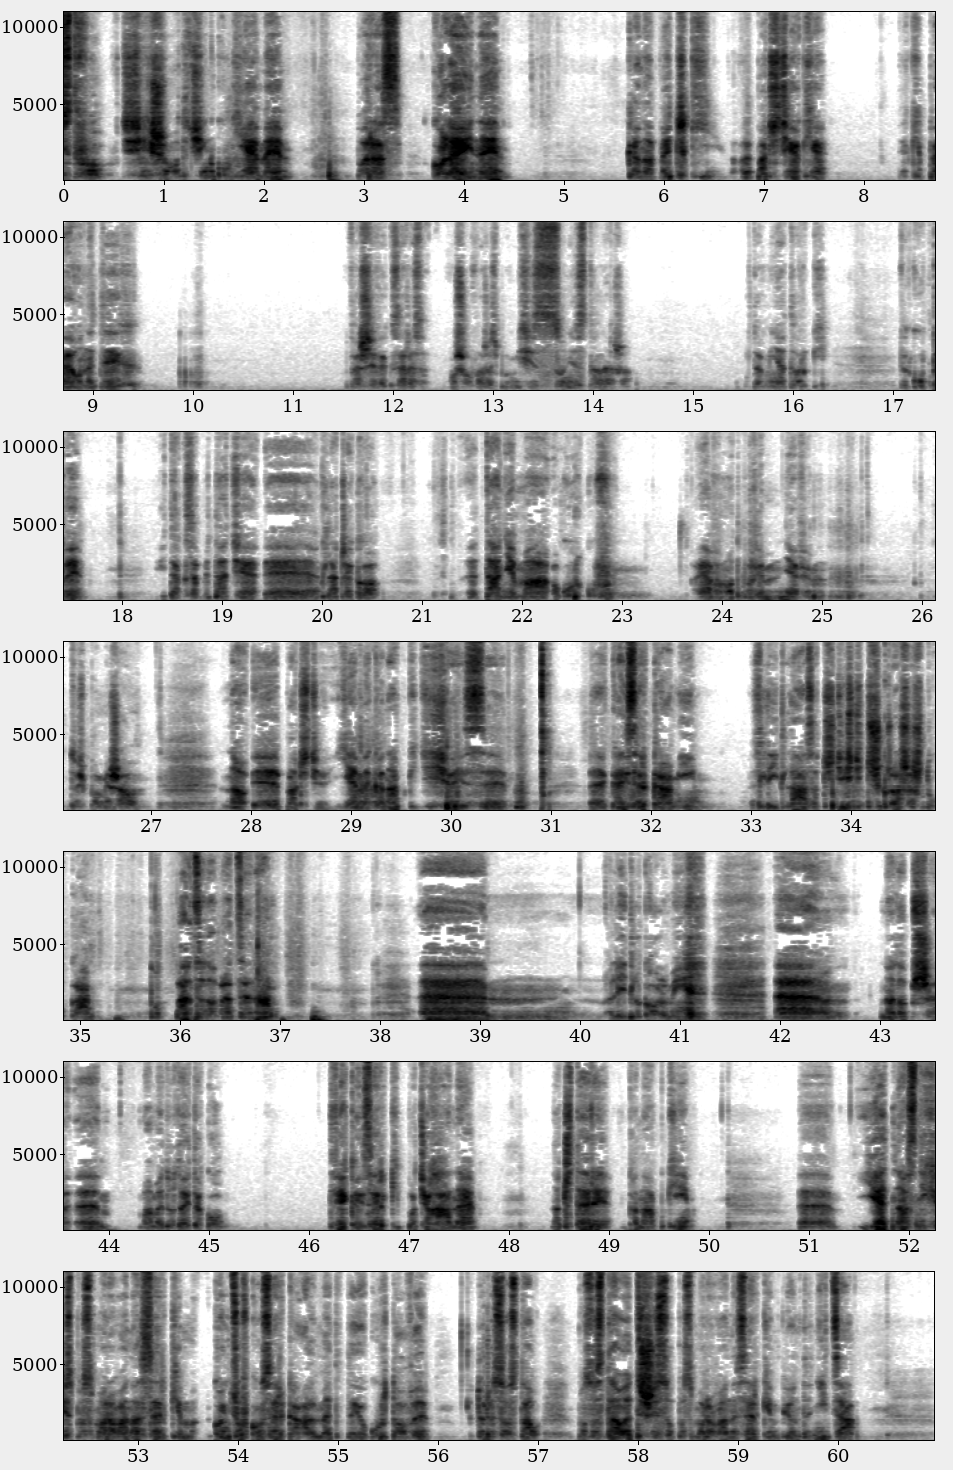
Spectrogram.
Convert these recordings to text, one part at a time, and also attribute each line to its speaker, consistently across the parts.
Speaker 1: Państwu, w dzisiejszym odcinku jemy po raz kolejny kanapeczki. Ale patrzcie jakie, jakie pełne tych warzywek. Zaraz muszę uważać, bo mi się zsunie z talerza. Do miniaturki. Wykupy. I tak zapytacie, e, dlaczego ta nie ma ogórków. A ja wam odpowiem, nie wiem. Coś pomieszałem. No, e, patrzcie, jemy kanapki dzisiaj z e, kajserkami z Lidla za 33 grosze sztuka. Bardzo dobra cena. Lidl call me. No dobrze, mamy tutaj taką dwie kajserki pociachane na cztery kanapki. Jedna z nich jest posmarowana serkiem, końcówką serka Almette jogurtowy, który został. Pozostałe trzy są posmarowane serkiem piątnica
